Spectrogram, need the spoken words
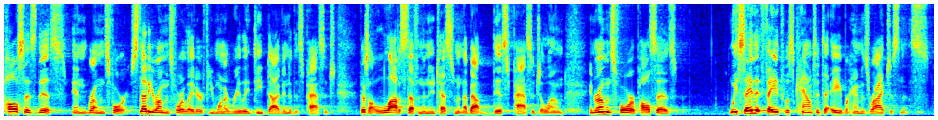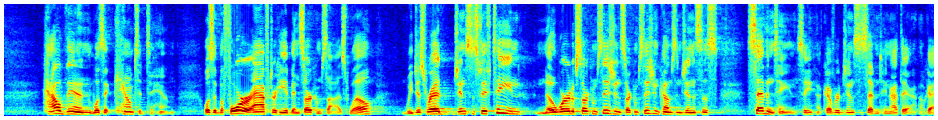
Paul says this in Romans 4. Study Romans 4 later if you want to really deep dive into this passage. There's a lot of stuff in the New Testament about this passage alone. In Romans 4, Paul says, We say that faith was counted to Abraham as righteousness. How then was it counted to him? Was it before or after he had been circumcised? Well, we just read Genesis 15. No word of circumcision. Circumcision comes in Genesis 17. See, I covered Genesis 17 right there. Okay,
